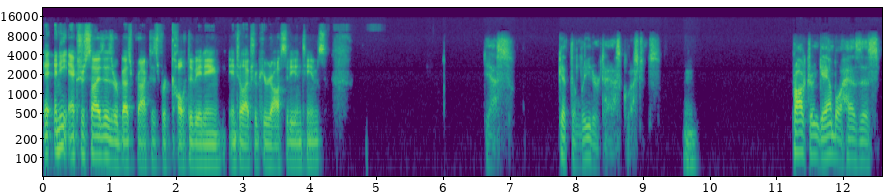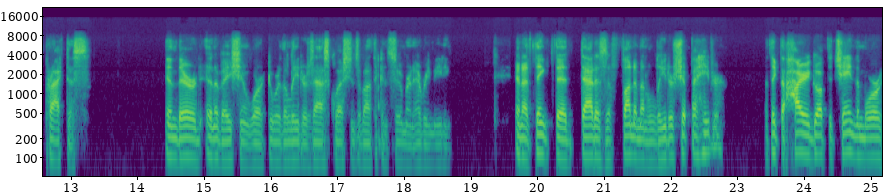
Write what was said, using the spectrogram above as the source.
any exercises or best practice for cultivating intellectual curiosity in teams yes get the leader to ask questions mm-hmm. procter and gamble has this practice in their innovation work to where the leaders ask questions about the consumer in every meeting. And I think that that is a fundamental leadership behavior. I think the higher you go up the chain, the more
